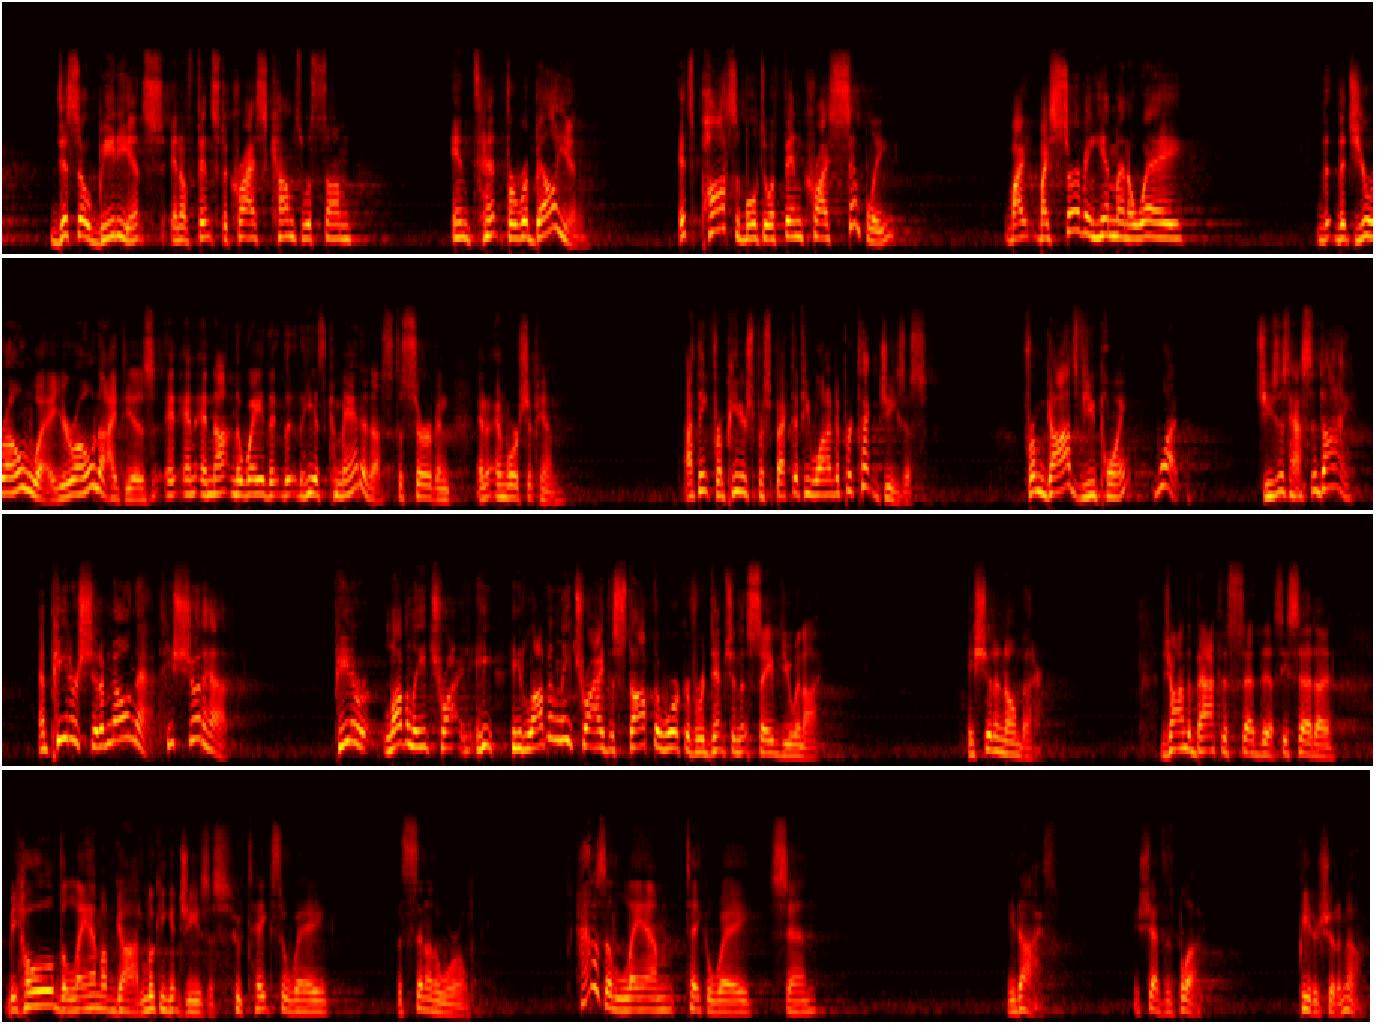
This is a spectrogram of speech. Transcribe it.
disobedience and offense to Christ comes with some intent for rebellion. It's possible to offend Christ simply by, by serving Him in a way that, that's your own way, your own ideas, and, and, and not in the way that, that, He has commanded us to serve and, and, and worship Him. I think from Peter's perspective, he wanted to protect Jesus. From God's viewpoint, what? Jesus has to die. And Peter should have known that. He should have. Peter lovingly tried, he, he lovingly tried to stop the work of redemption that saved you and I. He should have known better. John the Baptist said this He said, uh, Behold the Lamb of God, looking at Jesus, who takes away the sin of the world. How does a lamb take away sin? He dies, he sheds his blood. Peter should have known.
